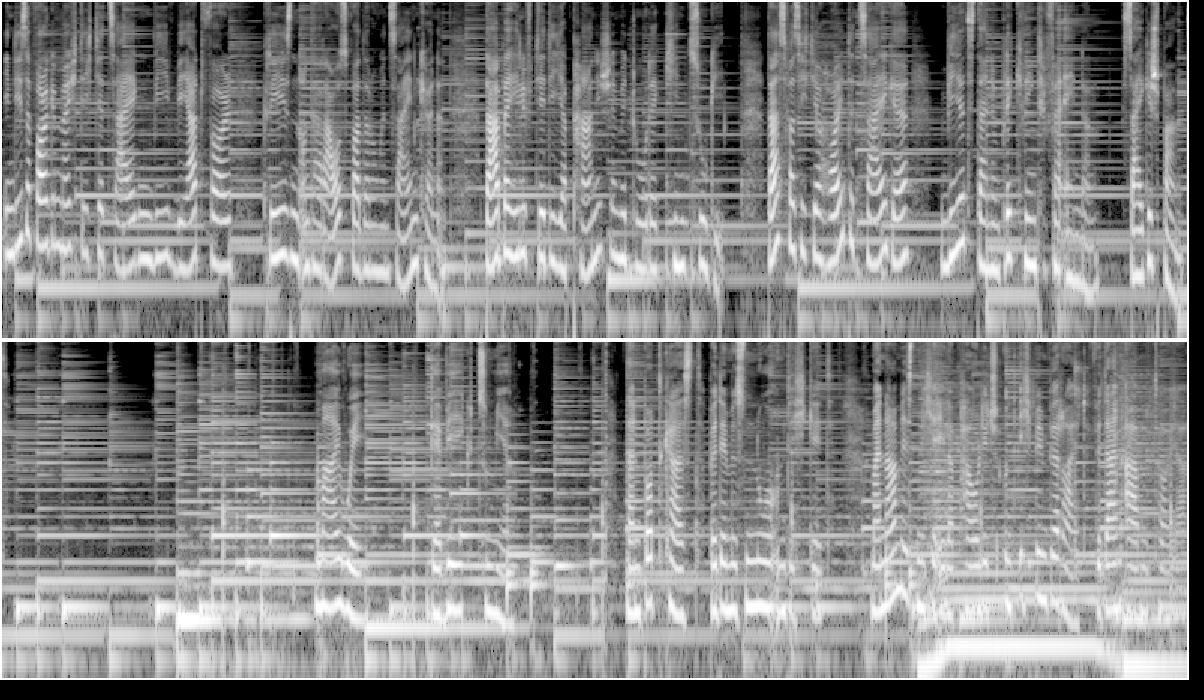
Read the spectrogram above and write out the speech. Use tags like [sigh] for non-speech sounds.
In dieser Folge möchte ich dir zeigen, wie wertvoll Krisen und Herausforderungen sein können. Dabei hilft dir die japanische Methode Kintsugi. Das, was ich dir heute zeige, wird deinen Blickwinkel verändern. Sei gespannt. My Way, der Weg zu mir. Dein Podcast, bei dem es nur um dich geht. Mein Name ist Michaela Paulitsch und ich bin bereit für dein Abenteuer.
